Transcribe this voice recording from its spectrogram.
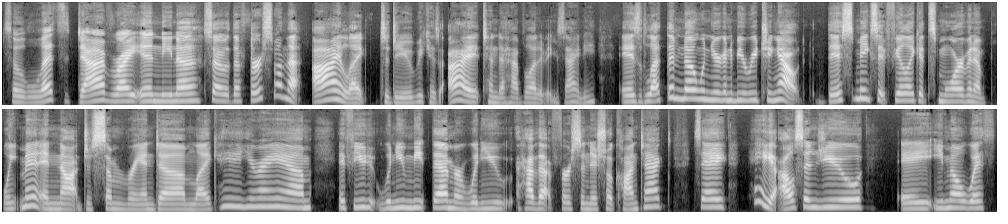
So let's dive right in, Nina. So, the first one that I like to do because I tend to have a lot of anxiety is let them know when you're going to be reaching out. This makes it feel like it's more of an appointment and not just some random, like, hey, here I am. If you, when you meet them or when you have that first initial contact, say, hey, I'll send you a email with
